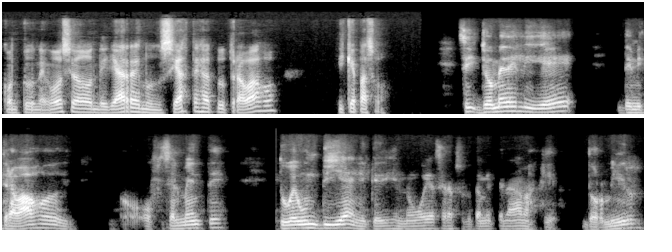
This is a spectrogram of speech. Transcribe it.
con tu negocio donde ya renunciaste a tu trabajo y qué pasó. Sí, yo me desligué de mi trabajo oficialmente. Tuve un día en el que dije no voy a hacer absolutamente nada más que dormir,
